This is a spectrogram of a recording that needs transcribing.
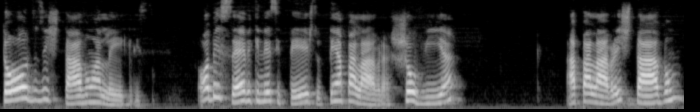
Todos estavam alegres. Observe que nesse texto tem a palavra chovia, a palavra estavam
